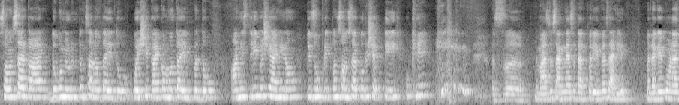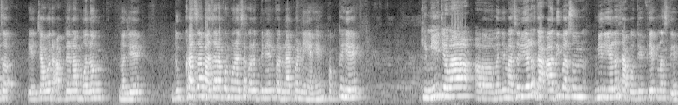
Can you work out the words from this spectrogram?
संसार काय दोघं मिळून पण चालवता येतो पैसे काय कमवता येतो आणि स्त्री कशी आहे ना ती झोपडीत पण संसार करू शकते. ओके? असं माझं सांगण्याचं तात्पर्य एकच आहे. मला काही कोणाचं याच्यावर आपल्याला मलम म्हणजे दुःखाचा बाजार आपण कोणाचा करत बी नाही करणार पण नाही आहे. फक्त हे की मी जेव्हा म्हणजे माझं रिअलच दा आधीपासून मी रिअलच दाखवते फेक नसते.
